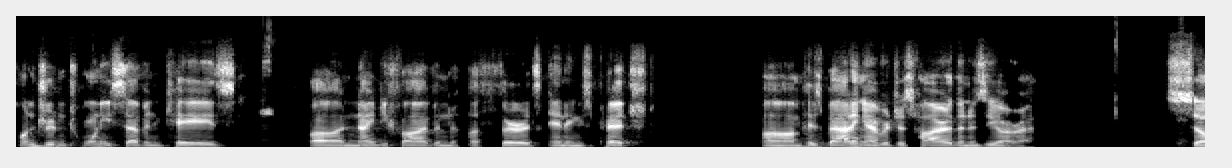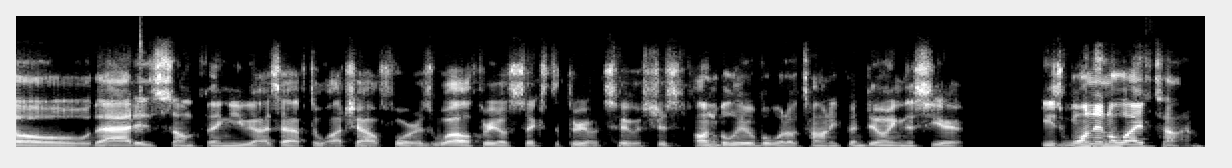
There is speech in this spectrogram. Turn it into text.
127 Ks, uh, 95 and a thirds innings pitched. Um, his batting average is higher than his ERA. So that is something you guys have to watch out for as well. 306 to 302. It's just unbelievable what Ohtani's been doing this year. He's one in a lifetime.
